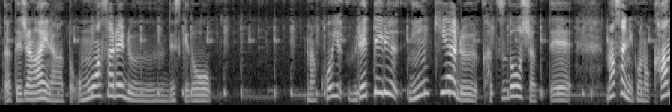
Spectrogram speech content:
伊達じゃないなと思わされるんですけど、まあこういう売れてる人気ある活動者って、まさにこの勘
